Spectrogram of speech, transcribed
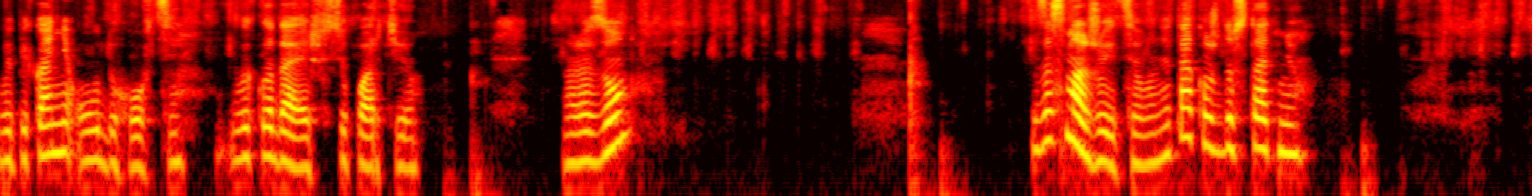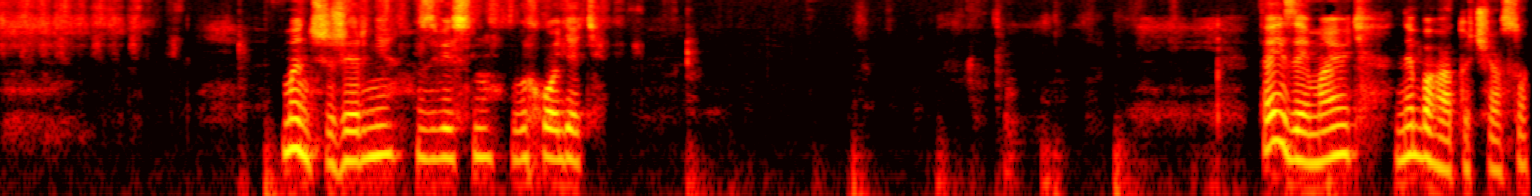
випікання у духовці. Викладаєш всю партію разом. Засмажуються вони також достатньо. Менш жирні, звісно, виходять. Та й займають небагато часу.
